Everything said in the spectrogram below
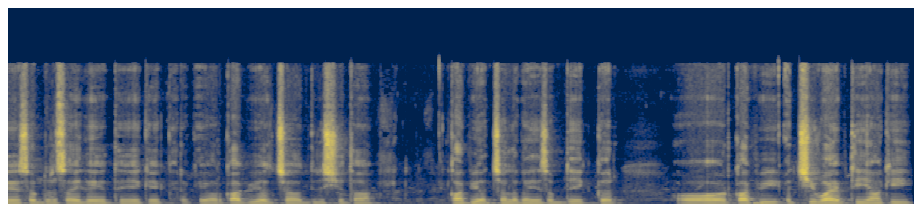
थे, सब दर्शाए गए थे एक एक करके और काफ़ी अच्छा दृश्य था। काफ़ी अच्छा लगा ये सब देखकर और काफ़ी अच्छी वाइब थी यहाँ की।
